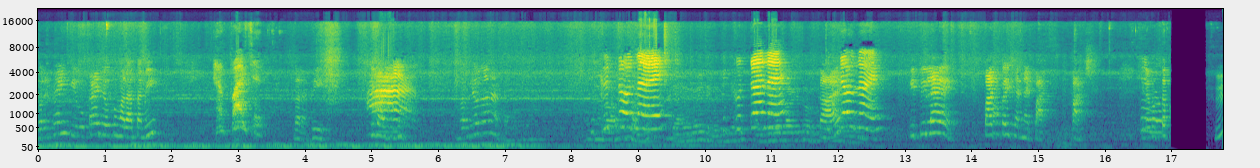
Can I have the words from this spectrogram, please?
बरं थँक्यू काय देऊ तुम्हाला आता मी? ठीक. काय कितीला आहे? पाच पैशांना आहे पाच. पाच. तिला फक्त हं?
